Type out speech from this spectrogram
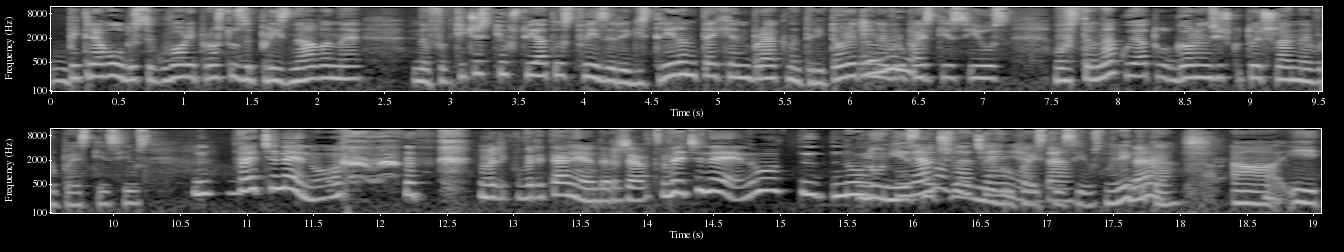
би трябвало да се говори просто за признаване на фактически обстоятелства и за регистриран техен брак на територията Именно. на Европейския съюз, в страна, която отгоре на всичкото е член на Европейския съюз. Вече не, но Великобритания е държавата вече не е, но Но, но ние сме член значение, на Европейския да. съюз, нали да. така? А, и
